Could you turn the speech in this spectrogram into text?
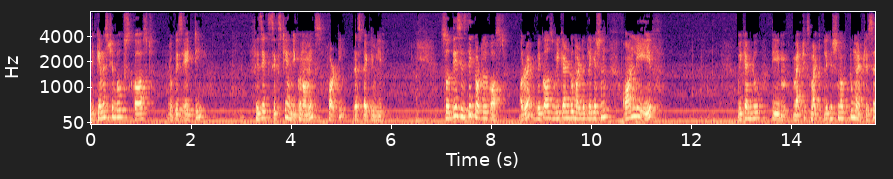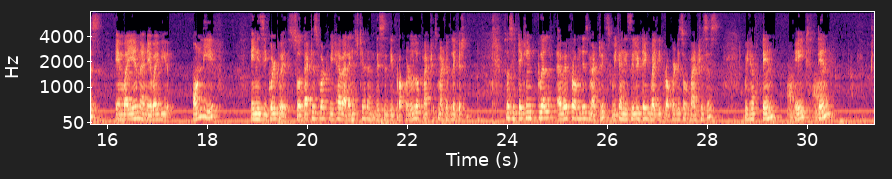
the chemistry books cost rupees 80 physics 60 and economics 40 respectively. So this is the total cost alright? Because we can do multiplication only if we can do the matrix multiplication of two matrices m by n and a by b only if n is equal to a. So that is what we have arranged here and this is the proper rule of matrix multiplication. So see taking 12 away from this matrix we can easily take by the properties of matrices. We have 10 8 10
